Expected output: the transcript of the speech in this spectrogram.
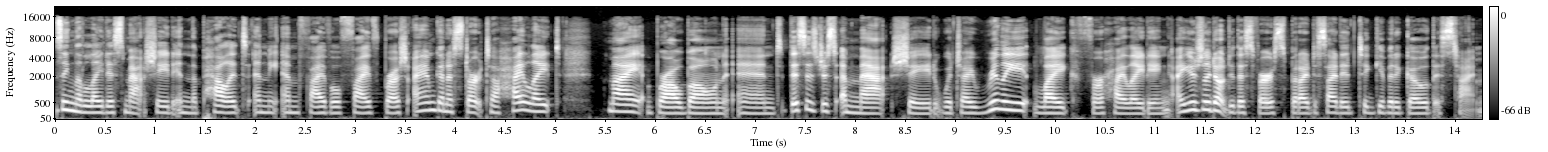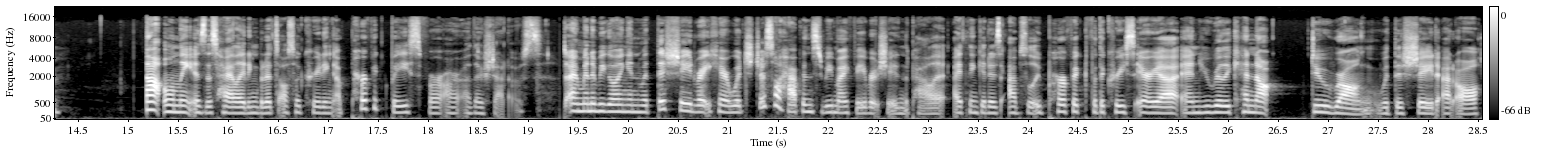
Using the lightest matte shade in the palette and the M505 brush, I am going to start to highlight my brow bone and this is just a matte shade which I really like for highlighting. I usually don't do this first but I decided to give it a go this time. Not only is this highlighting, but it's also creating a perfect base for our other shadows. I'm going to be going in with this shade right here, which just so happens to be my favorite shade in the palette. I think it is absolutely perfect for the crease area, and you really cannot do wrong with this shade at all.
